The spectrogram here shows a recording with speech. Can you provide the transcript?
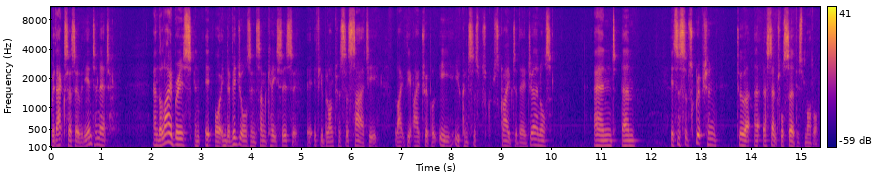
with access over the internet. And the libraries, or individuals in some cases, if you belong to a society like the IEEE, you can subscribe to their journals. And um, it's a subscription to a, a central service model.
